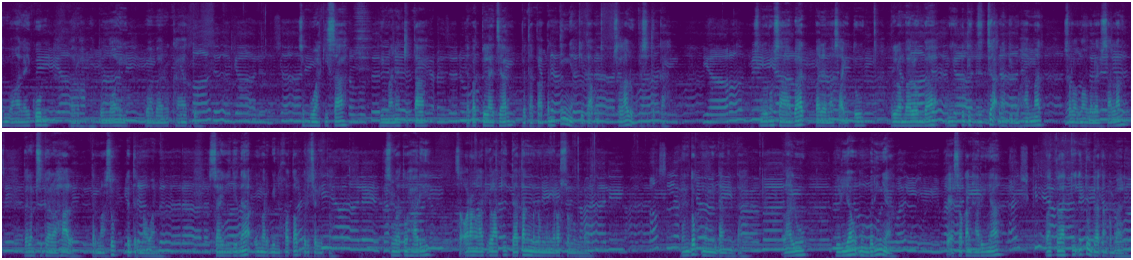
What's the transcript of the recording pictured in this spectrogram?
Assalamualaikum warahmatullahi wabarakatuh. Sebuah kisah di mana kita dapat belajar betapa pentingnya kita untuk selalu bersedekah. Seluruh sahabat pada masa itu berlomba-lomba mengikuti jejak Nabi Muhammad SAW dalam segala hal, termasuk kedermawan. Sayyidina Umar bin Khattab bercerita, suatu hari seorang laki-laki datang menemui Rasulullah untuk meminta-minta. Lalu beliau memberinya. Keesokan harinya, laki-laki itu datang kembali.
